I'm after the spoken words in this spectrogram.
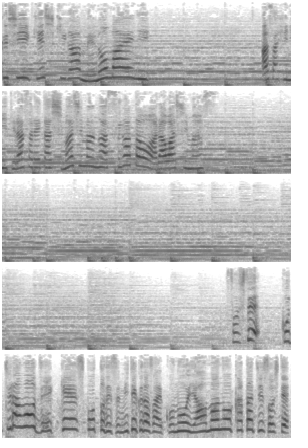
美しい景色が目の前に。朝日に照らされた島々が姿を現します。そしてちらも絶景スポットです。見てください。この山の形そして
